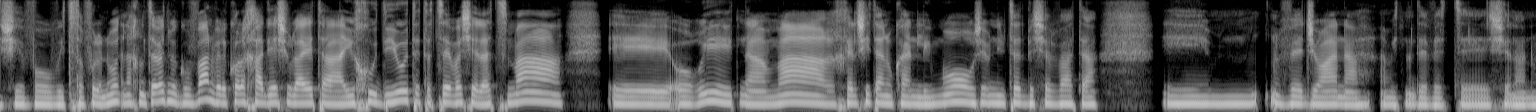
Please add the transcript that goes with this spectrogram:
שיבואו ויצטרפו לנו. אנחנו צוות מגוון ולכל אחד יש אולי את הייחודיות, את הצבע של עצמה. אה, אורית, נעמה, רחל שאיתנו כאן, לימור שנמצאת בשלוותה, אה, וג'ואנה המתנדבת אה, שלנו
